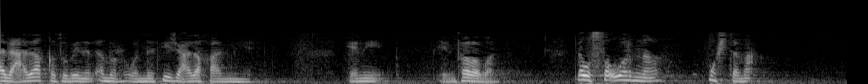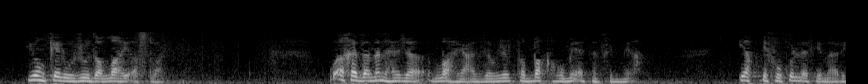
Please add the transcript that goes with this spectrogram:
العلاقة بين الأمر والنتيجة علاقة علمية. يعني, يعني فرضا لو صورنا مجتمع ينكر وجود الله أصلا وأخذ منهج الله عز وجل طبقه مئة في المئة يقطف كل ثماره.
